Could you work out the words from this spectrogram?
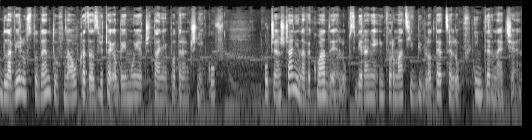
Dla wielu studentów nauka zazwyczaj obejmuje czytanie podręczników, uczęszczanie na wykłady lub zbieranie informacji w bibliotece lub w internecie.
